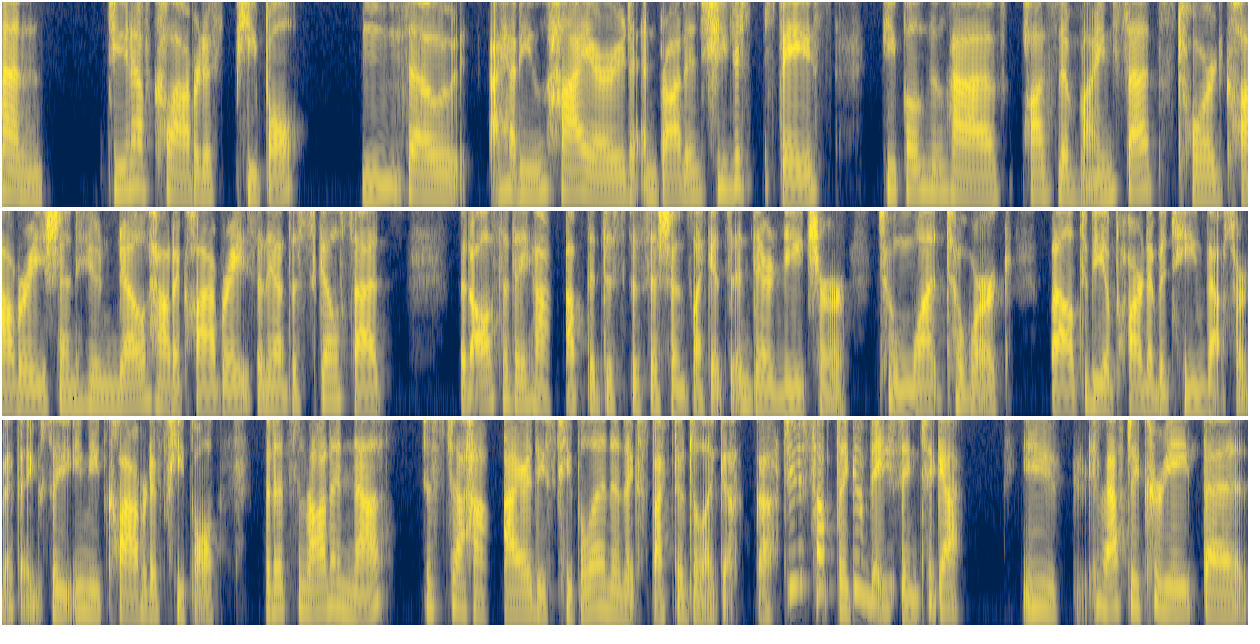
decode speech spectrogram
Um, do you have collaborative people? Mm. So have you hired and brought into your space people who have positive mindsets toward collaboration, who know how to collaborate. So they have the skill sets, but also they have the dispositions, like it's in their nature to want to work well, to be a part of a team, that sort of thing. So you need collaborative people, but it's not enough just to hire these people in and expect them to like go, go do something amazing together. You, have to create the,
